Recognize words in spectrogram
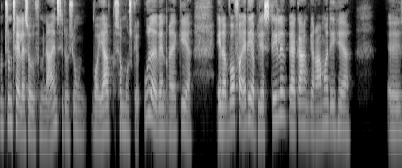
nu, nu taler jeg så ud for min egen situation, hvor jeg så måske udadvendt reagerer, eller hvorfor er det, jeg bliver stille, hver gang vi rammer det her, øh,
